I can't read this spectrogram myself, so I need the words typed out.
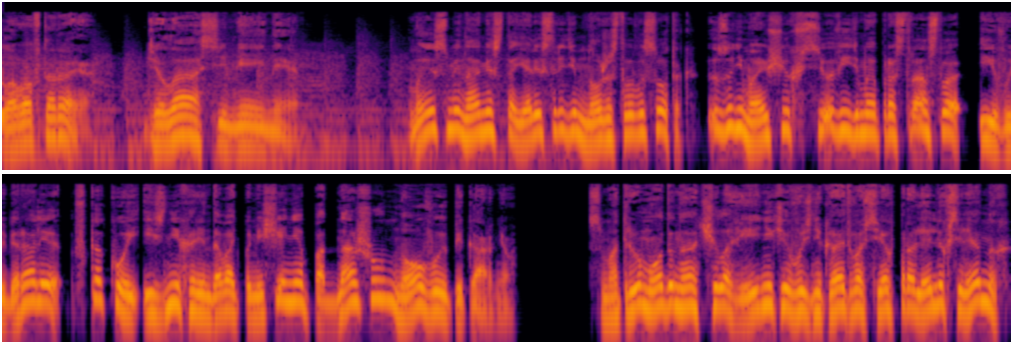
Глава вторая. Дела семейные. Мы с Минами стояли среди множества высоток, занимающих все видимое пространство, и выбирали, в какой из них арендовать помещение под нашу новую пекарню. Смотрю, мода на человейники возникает во всех параллельных вселенных.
